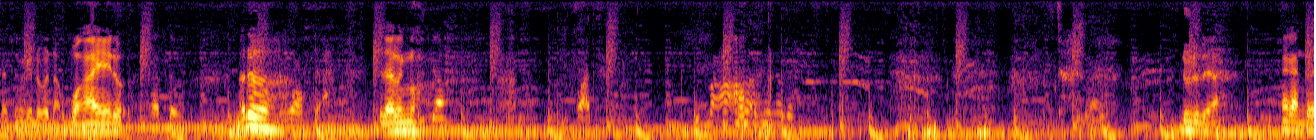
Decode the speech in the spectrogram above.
Saya rasa mereka dua nak buang air tu. Satu. Aduh. Sudah lenguh. What? duduk ya. Kan tu,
